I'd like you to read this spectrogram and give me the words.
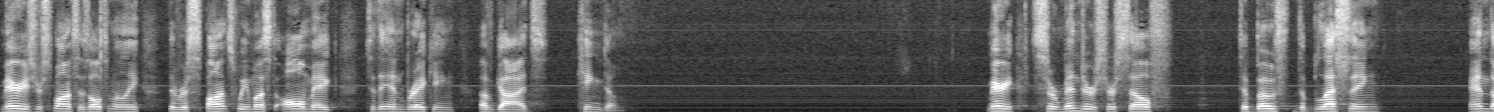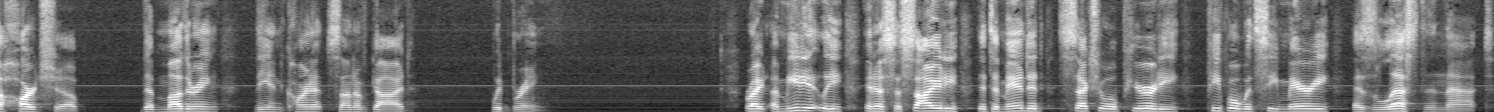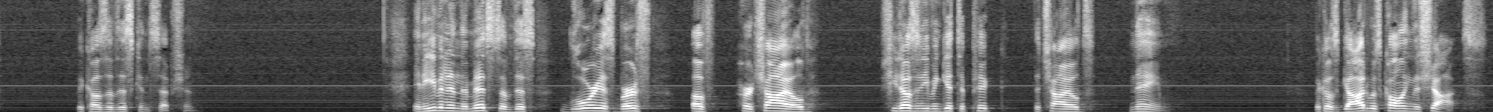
Mary's response is ultimately the response we must all make to the inbreaking of God's kingdom. Mary surrenders herself to both the blessing and the hardship that mothering the incarnate Son of God would bring. Right, immediately in a society that demanded sexual purity, people would see Mary as less than that because of this conception. And even in the midst of this glorious birth of her child, she doesn't even get to pick the child's name because God was calling the shots,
